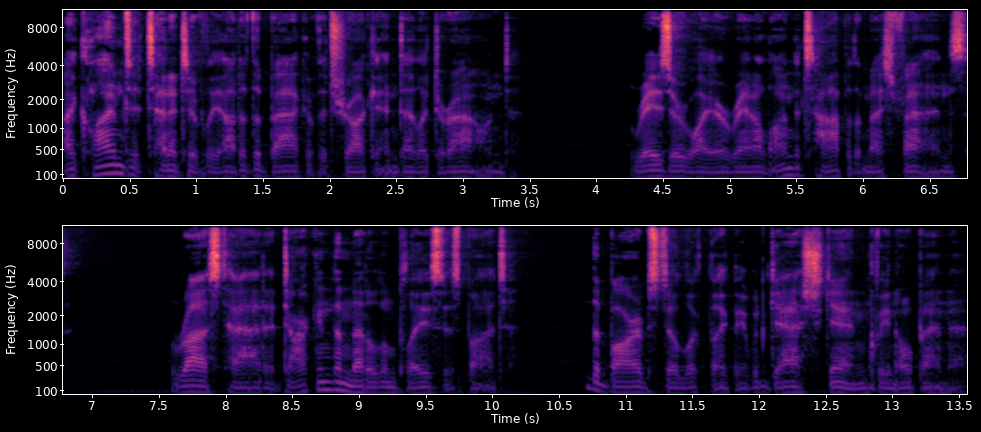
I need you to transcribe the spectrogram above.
I climbed tentatively out of the back of the truck and I looked around. Razor wire ran along the top of the mesh fence. Rust had darkened the metal in places, but the barbs still looked like they would gash skin clean open.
